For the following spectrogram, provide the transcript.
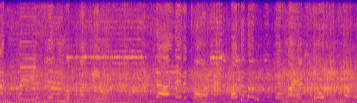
ਅੱਜ ਤੱਕ ਕਿਸੇ ਵੀ ਮੁੱਖ ਮੰਤਰੀ ਨੂੰ ਜਹਾਜ਼ ਦੇ ਵਿੱਚੋਂ ਵੱਧ ਦਾਰੂ ਪੀਣ ਕਰਨ ਆਇਆ ਨਹੀਂ ਗਿਆ ਉਹ ਤੁਹਾਨੂੰ ਲਾਇਆ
